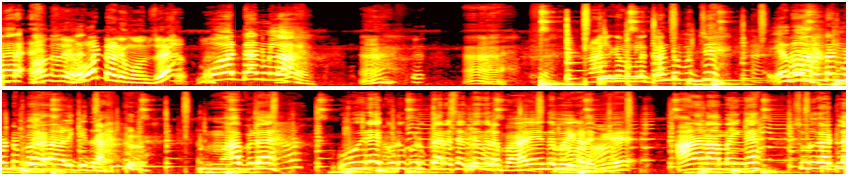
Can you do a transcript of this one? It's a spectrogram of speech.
வேற. மாம்சு ஓட்டானுங்க மாம்சு. ஓட்டானுங்களா? ஆ. நாளைக்கு அவனுங்கள கண்டுபிடிச்சு என்ன பண்றேன்னு மட்டும் பாரு. இதெல்லாம் வலிக்குதுடா. மாப்பிள்ள ஊரே குடு குடுக்கார செத்ததுல பயந்து போய் கிடக்கு. ஆனா நாம இங்க சுடுகாட்டுல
